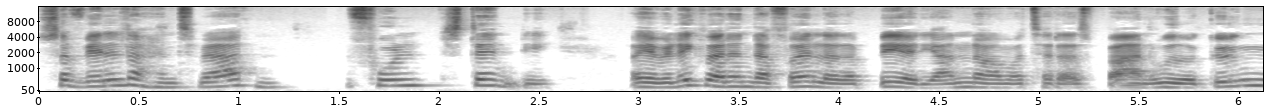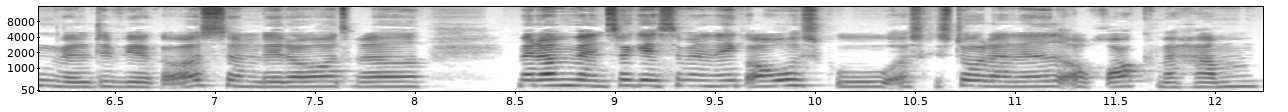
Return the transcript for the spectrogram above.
så vælter hans verden fuldstændig. Og jeg vil ikke være den der forældre, der beder de andre om at tage deres barn ud af gyngen, vel, det virker også sådan lidt overdrevet. Men omvendt, så kan jeg simpelthen ikke overskue og skal stå dernede og rock med ham,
